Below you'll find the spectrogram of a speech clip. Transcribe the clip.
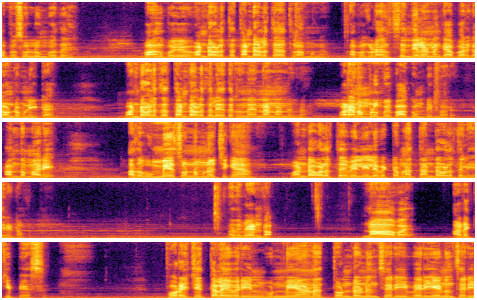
அப்போ சொல்லும்போது வாங்க போய் வண்டவளத்தை தண்டவளத்தை ஏற்றலாமாங்க அப்போ கூட செந்தில் அண்ணன் கேட்பார் கவுண்டமணிக்கிட்ட வண்டவளத்தை தண்டவளத்தில் ஏற்றுறது என்ன நினைப்பேன்? வட நம்மளும் போய் பார்க்க முடியும்பாரு அந்த மாதிரி அதை உண்மையை சொன்னோம்னு வச்சுக்கேன் வண்டவளத்தை வெளியில் விட்டோம்னா தண்டவளத்தில் ஏறிடும். அது வேண்டாம். நாவை அடக்கி பேசு. புரட்சி தலைவரின் உண்மையான தொண்டனும் சரி வெறியனும் சரி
